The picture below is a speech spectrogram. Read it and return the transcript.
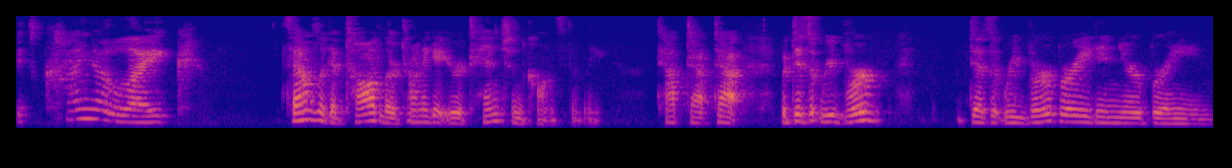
it's kind of like Sounds like a toddler trying to get your attention constantly. Tap tap tap. But does it reverb? Does it reverberate in your brain?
